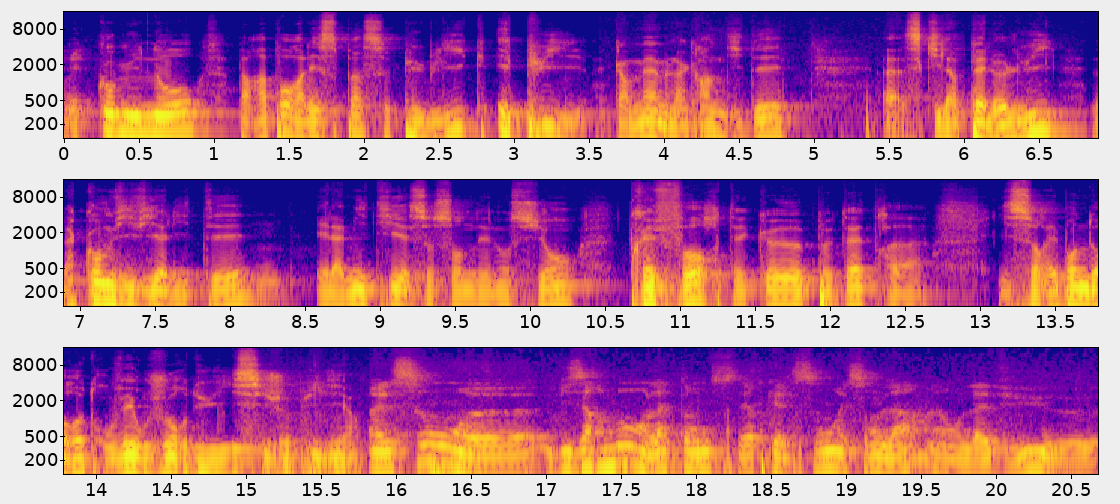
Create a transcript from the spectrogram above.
les communaux par rapport à l'espace public, et puis quand même la grande idée, euh, ce qu'il appelle lui la convivialité et l'amitié, ce sont des notions très fortes et que peut-être euh, il serait bon de retrouver aujourd'hui, si je puis dire. Elles sont euh, bizarrement en latence, c'est-à-dire qu'elles sont, elles sont là, on l'a vu, euh,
